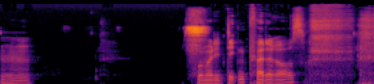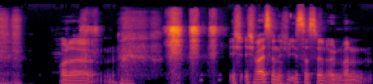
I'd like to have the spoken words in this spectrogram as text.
Mhm. Holen wir die dicken Pötte raus. Oder. Ich, ich weiß ja nicht, wie ist das denn? Irgendwann,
